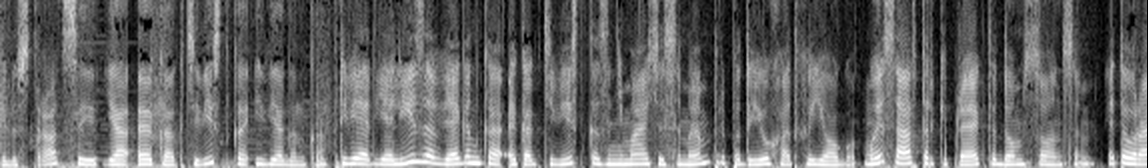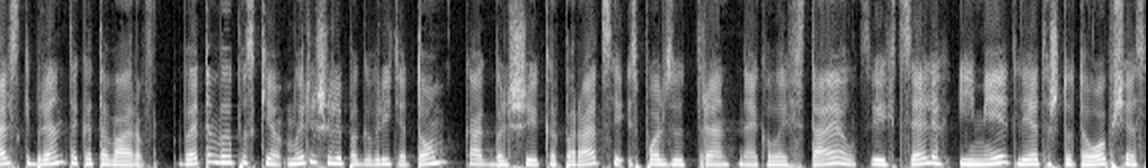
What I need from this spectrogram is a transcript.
иллюстрацией. Я экоактивистка и веганка. Привет, я Лиза, веганка, экоактивистка, занимаюсь SMM, преподаю хатха-йогу. Мы соавторки проекта Дом Солнца. Это уральский бренд экотоваров. В этом выпуске мы решили поговорить о том, как большие корпорации используют тренд на эко-лайфстайл в своих целях и имеет ли это что-то общее с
